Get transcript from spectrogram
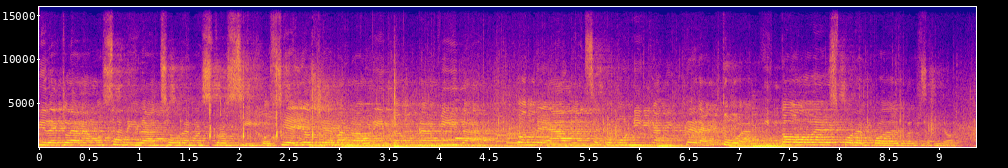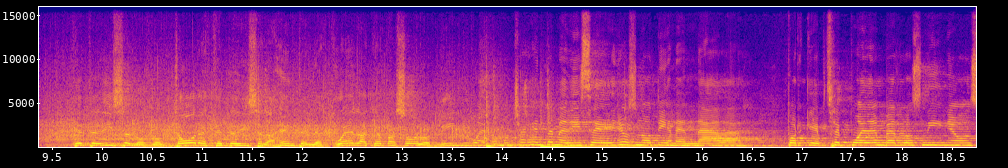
y declaramos sanidad sobre nuestros hijos. Y ellos llevan ahorita una vida donde hablan, se comunican, interactúan, y todo es por el poder del Señor. ¿Qué te dicen los doctores? ¿Qué te dice la gente en la escuela? ¿Qué pasó de los niños? Bueno, mucha gente me dice, ellos no tienen nada, porque se pueden ver los niños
